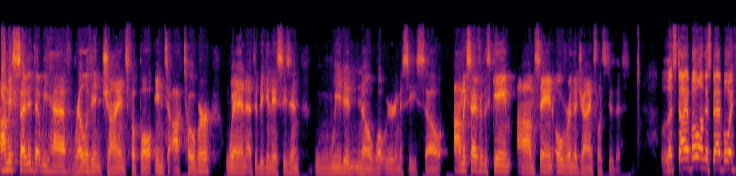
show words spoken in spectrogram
I'm excited that we have relevant Giants football into October when at the beginning of the season we didn't know what we were going to see. So I'm excited for this game. I'm saying over in the Giants. Let's do this. Let's tie a bow on this bad boy.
